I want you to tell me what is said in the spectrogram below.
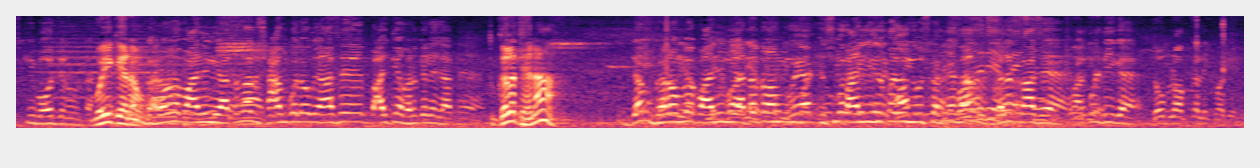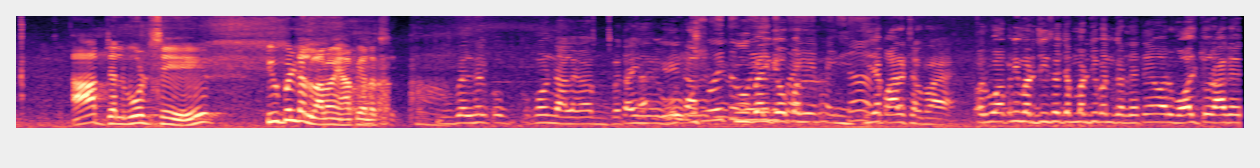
इसकी बहुत ज़रूरत है। वही कह रहा हूँ। घरों में पानी नहीं आता ना तो शाम को लोग यहाँ से बाल्टियाँ भर के ले जाते हैं। तो गलत है ना? जब घरों में पानी नहीं आता तो हम इसी पानी को यूज़ करते हैं गलत कहाँ से है बिल्कुल ठीक है। दो ब्लॉक का लिखवा दिया आप जल बोर्ड से ट्यूबवेल डलवा लो यहाँ पे अलग से। ट्यूबवेल से को, कौन डालेगा? बताइए तो ट्यूबवेल के ऊपर ये पार्क चल रहा है और वो अपनी मर्ज़ी से जब मर्ज़ी बंद कर देते हैं और वॉल चुरा के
